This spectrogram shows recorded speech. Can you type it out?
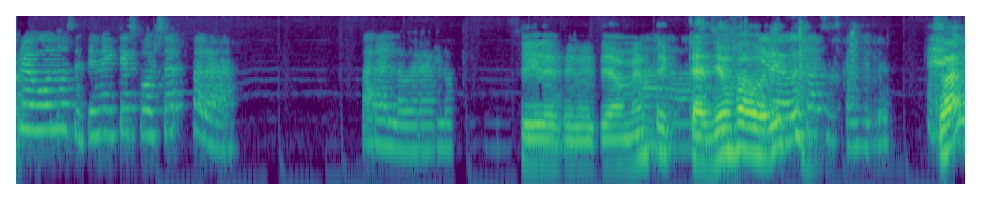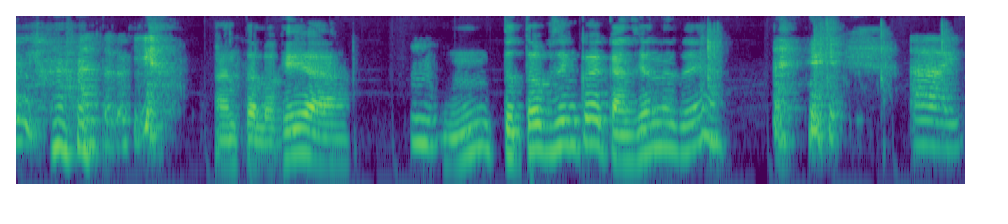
siempre uno se tiene que esforzar para, para lograr lo que Sí, definitivamente. Ajá. ¿Canción Y Me favorita? gustan sus canciones. ¿Cuál? Antología. Antología. Mm. Mm, tu top 5 de canciones de. Ay,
